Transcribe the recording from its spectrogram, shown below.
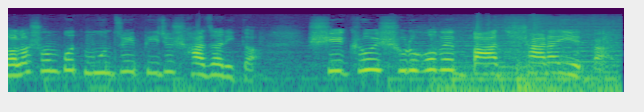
জলসম্পদ মন্ত্রী পীযূষ হাজারিকা। শীঘ্রই শুরু হবে বাঁধ সারাইয়ের কাজ।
